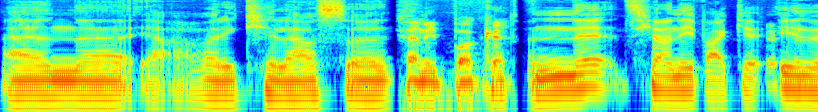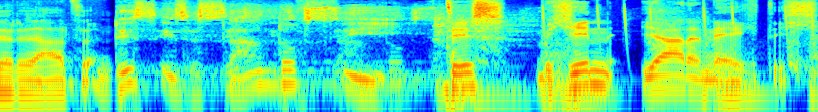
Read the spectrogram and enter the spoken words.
en uh, ja, waar ik helaas... Uh, ga niet pakken. Nee, het gaat niet pakken, inderdaad. This is the sound of sea. Het is begin jaren 90.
